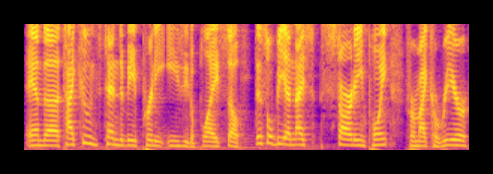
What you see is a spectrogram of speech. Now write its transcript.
And uh, Tycoons tend to be pretty easy to play, so this will be a nice starting point for my career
